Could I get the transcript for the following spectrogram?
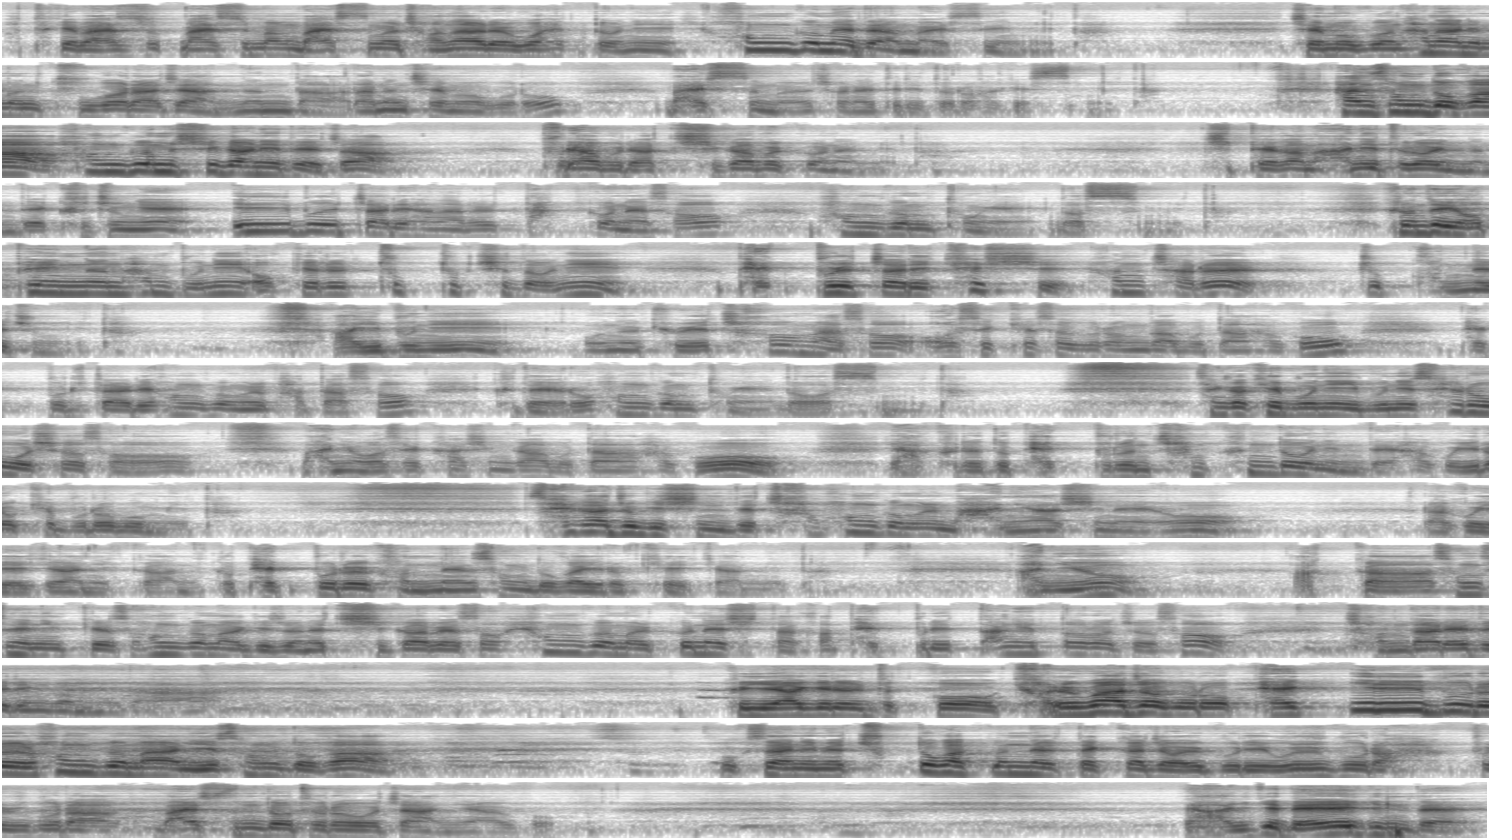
어떻게 마지막 말씀을 전하려고 했더니 헌금에 대한 말씀입니다. 제목은 하나님은 구걸하지 않는다라는 제목으로 말씀을 전해드리도록 하겠습니다. 한 성도가 헌금 시간이 되자 부랴부랴 지갑을 꺼냅니다. 지폐가 많이 들어있는데 그 중에 1불짜리 하나를 딱 꺼내서 헌금통에 넣습니다. 그런데 옆에 있는 한 분이 어깨를 툭툭 치더니 100불짜리 캐시 현찰을 쭉 건네줍니다. 아 이분이 오늘 교회 처음 와서 어색해서 그런가 보다 하고 100불짜리 헌금을 받아서 그대로 헌금통에 넣었습니다. 생각해 보니 이분이 새로 오셔서 많이 어색하신가 보다 하고 야 그래도 100불은 참 큰 돈인데 하고 이렇게 물어봅니다. 새 가족이신데 참 헌금을 많이 하시네요. 라고 얘기하니까 그 100불을 건넨 성도가 이렇게 얘기합니다. 아니요. 아까 성세님께서 헌금하기 전에 지갑에서 현금을 꺼내시다가 100불이 땅에 떨어져서 전달해 드린 겁니다. 그 이야기를 듣고 결과적으로 101불을 헌금한 이 성도가 목사님의 축도가 끝날 때까지 얼굴이 울구락 불구락 말씀도 들어오지 아니하고 야 이게 내 얘긴데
